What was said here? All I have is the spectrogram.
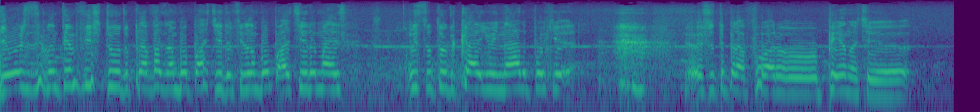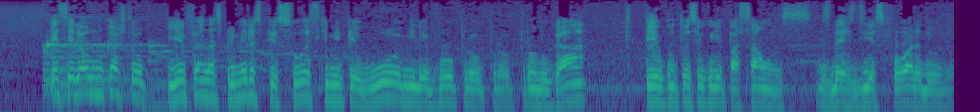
E hoje, no segundo tempo, fiz tudo para fazer uma boa partida. Fiz uma boa partida, mas isso tudo caiu em nada porque eu chutei para fora o pênalti. Pensei logo no Castor. E ele foi uma das primeiras pessoas que me pegou, me levou para um lugar, perguntou se eu queria passar uns, uns 10 dias fora do, do,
